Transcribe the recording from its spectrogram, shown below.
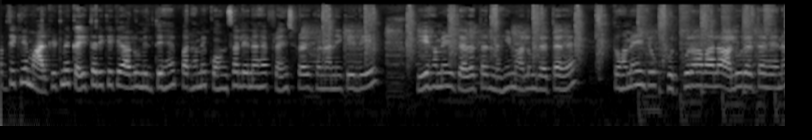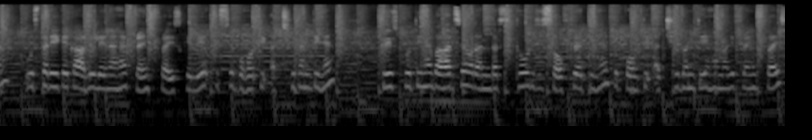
अब देखिए मार्केट में कई तरीके के आलू मिलते हैं, पर हमें कौन सा लेना है फ्रेंच फ्राइज बनाने के लिए, ये हमें ज़्यादातर नहीं मालूम रहता है। तो हमें जो खुरखुरा वाला आलू रहता है ना, उस तरीके का आलू लेना है फ्रेंच फ्राइज़ के लिए। उससे बहुत ही अच्छी बनती हैं क्रिस्प होती हैं बाहर से और अंदर से थोड़ी सी सॉफ्ट रहती हैं तो बहुत ही अच्छी बनती है हमारी फ्रेंच फ्राइज़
